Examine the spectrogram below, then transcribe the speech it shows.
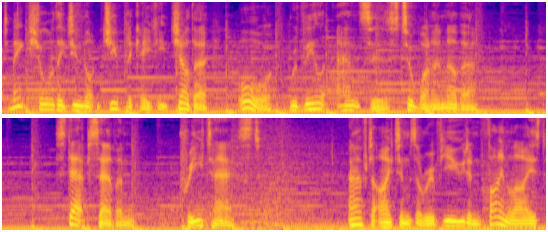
to make sure they do not duplicate each other or reveal answers to one another. Step 7 Pre test. After items are reviewed and finalised,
